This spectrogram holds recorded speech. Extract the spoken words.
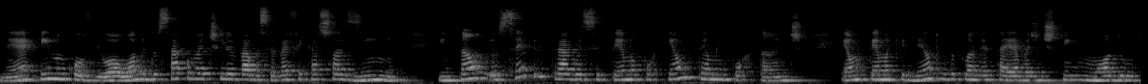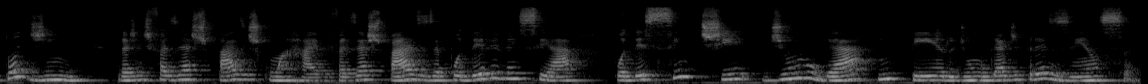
né? Quem nunca ouviu, ó, o homem do saco vai te levar, você vai ficar sozinha. Então, eu sempre trago esse tema porque é um tema importante é um tema que dentro do Planeta Eva a gente tem um módulo todinho para a gente fazer as pazes com a raiva. Fazer as pazes é poder vivenciar, poder sentir de um lugar inteiro, de um lugar de presença.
